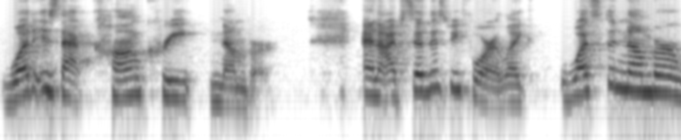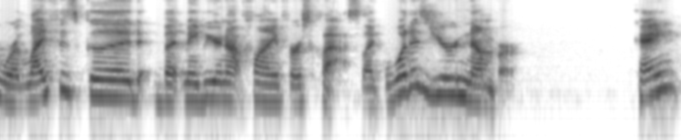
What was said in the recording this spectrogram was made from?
What is that concrete number? And I've said this before like, what's the number where life is good, but maybe you're not flying first class? Like, what is your number? Okay.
